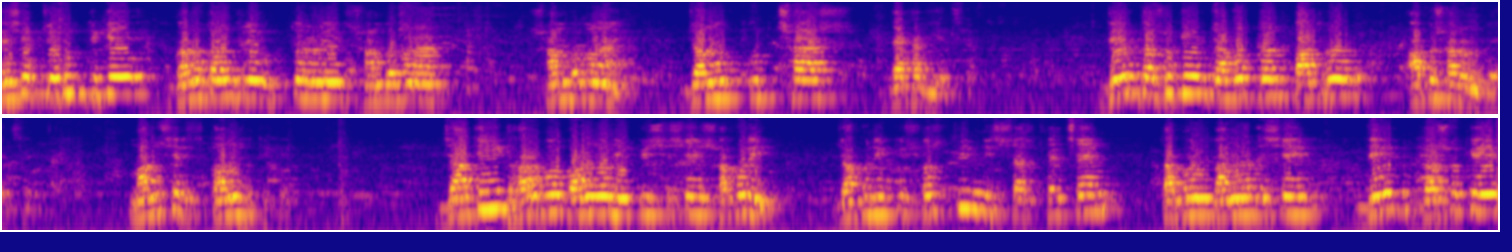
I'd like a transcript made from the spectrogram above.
দেশের চতুর্দিকে গণতন্ত্রের উত্তরণের সম্ভাবনার সম্ভাবনায় জনক উচ্ছ্বাস দেখা দিয়েছে। দেড় দশকের জগদ্দল পাথর অপসারণ হয়েছে মানুষের স্কন্ধ থেকে। জাতি, ধর্ম, বর্ণ নির্বিশেষে সকলেই যখন একটু স্বস্তির নিঃশ্বাস ফেলছেন, তখন বাংলাদেশের দেড় দশকের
